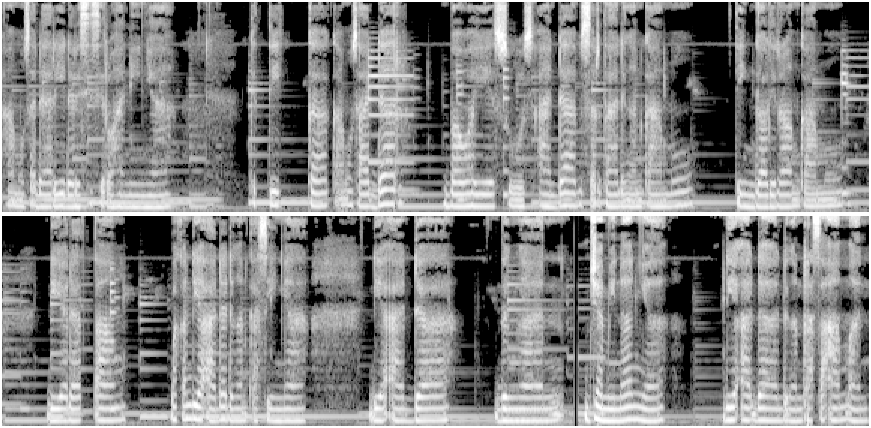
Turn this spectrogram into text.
kamu sadari dari sisi rohaninya. Ketika kamu sadar bahwa Yesus ada beserta dengan kamu, tinggal di dalam kamu. Dia datang, bahkan dia ada dengan kasihnya. Dia ada dengan jaminannya. Dia ada dengan rasa aman.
